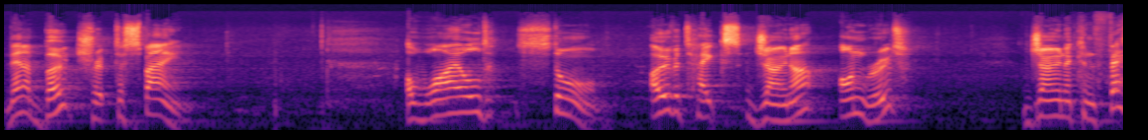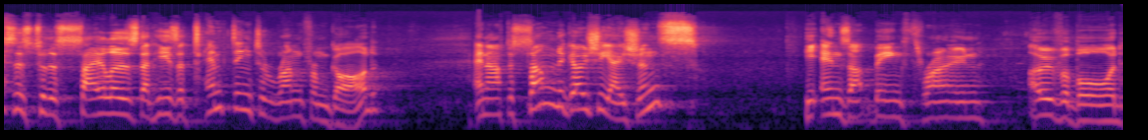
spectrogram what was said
then a boat trip to Spain. A wild storm overtakes Jonah en route. Jonah confesses to the sailors that he is attempting to run from God. And after some negotiations, he ends up being thrown overboard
